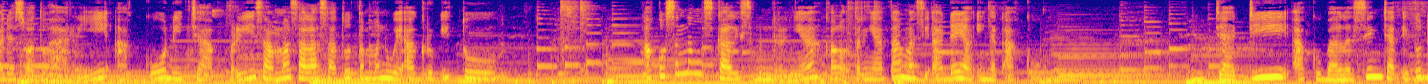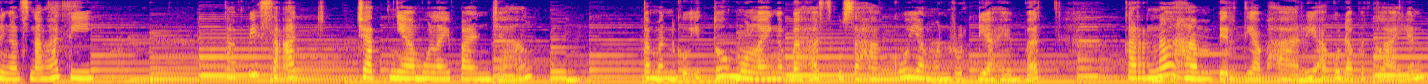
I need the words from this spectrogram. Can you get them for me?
pada suatu hari aku dicapri sama salah satu temen WA grup itu. Aku seneng sekali sebenarnya kalau ternyata masih ada yang ingat aku. Jadi aku balesin chat itu dengan senang hati. Tapi saat chatnya mulai panjang, temanku itu mulai ngebahas usahaku yang menurut dia hebat karena hampir tiap hari aku dapat klien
